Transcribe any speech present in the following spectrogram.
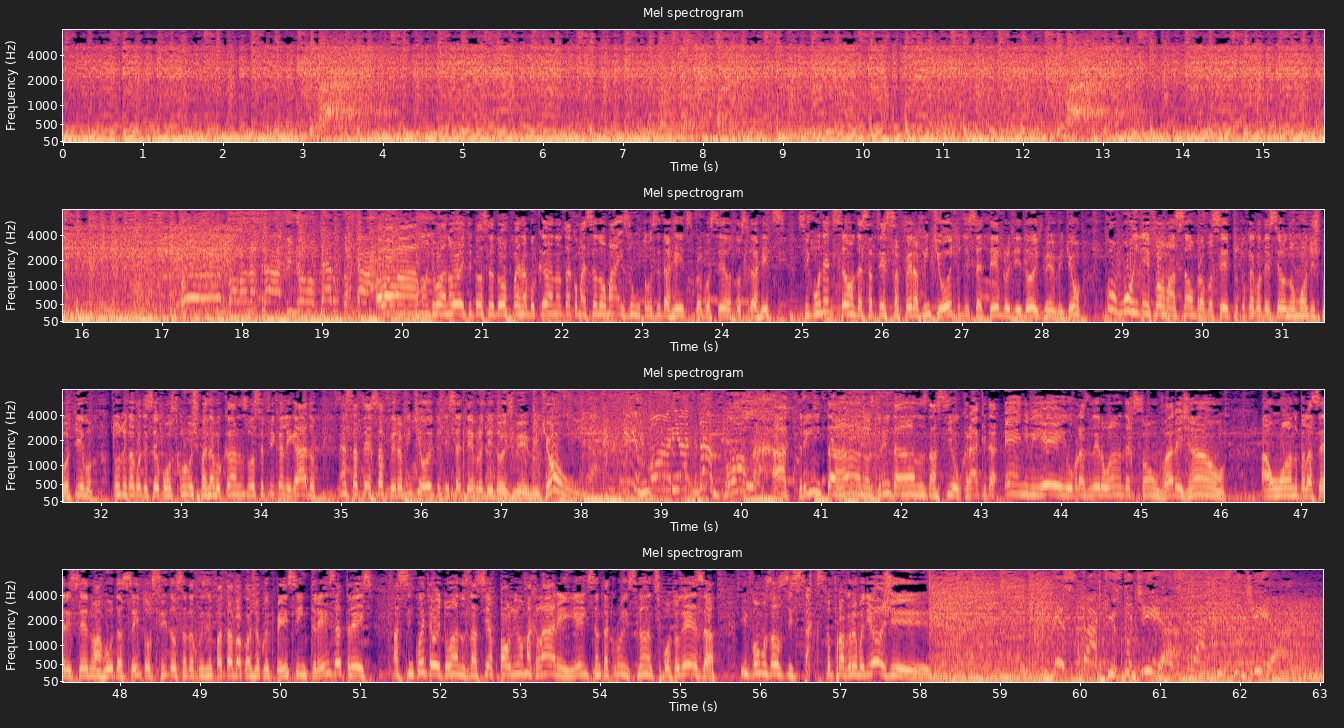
Boa noite, torcedor pernambucano. Tá começando mais um Torcida Hits para você, o Torcida Hits, segunda edição dessa terça-feira, 28 de setembro de 2021, com muita informação para você, tudo o que aconteceu no mundo esportivo, tudo o que aconteceu com os clubes pernambucanos, você fica ligado nessa terça-feira, 28 de setembro de 2021. Memória da bola. Há 30 anos, 30 anos nascia o craque da NBA, o brasileiro Anderson Varejão. Há um ano pela Série C no Arruda, sem torcida, o Santa Cruz empatava com a Jacuipense em 3 a 3 Há 58 anos nascia Paulinho McLaren, em Santa Cruz, Santos, Portuguesa. E vamos aos destaques do programa de hoje. Destaques do dia. Destaques do dia.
